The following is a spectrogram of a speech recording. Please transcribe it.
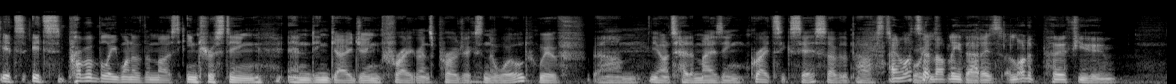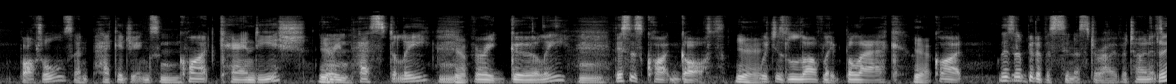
it's it's probably one of the most interesting and engaging fragrance projects in the world. We've um, you know it's had amazing, great success over the past. And what's four so years. lovely about it is a lot of perfume bottles and packagings quite candy-ish, very pastel-y, Yeah. very girly. This is quite goth, Yeah. which is lovely, black, Yeah. quite. There's a bit of a sinister overtone. It's, Yeah.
